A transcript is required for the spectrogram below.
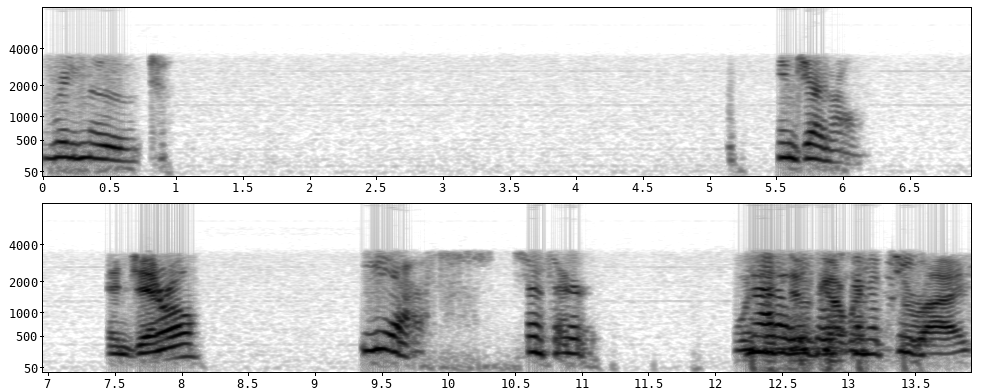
removed? In general? In general, Yes, since they're, when Not the a new legal government arrives,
